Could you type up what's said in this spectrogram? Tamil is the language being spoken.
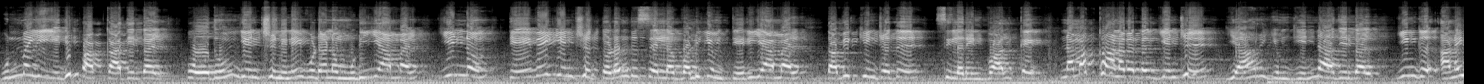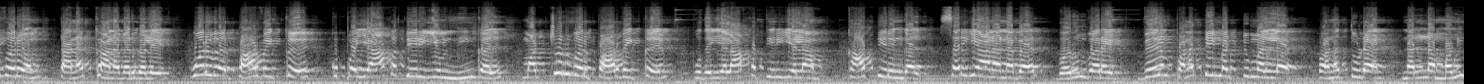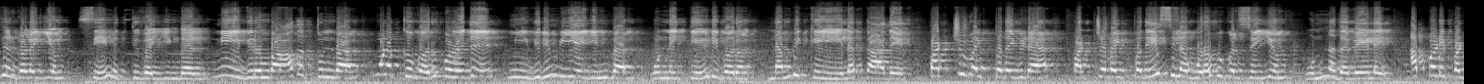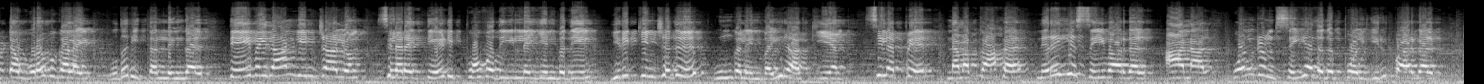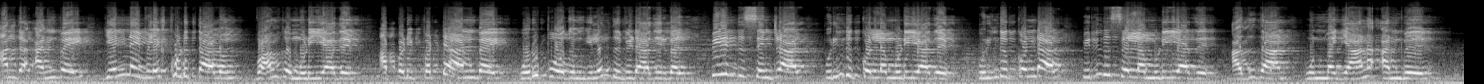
உண்மையை எதிர்பார்க்காதீர்கள். போதும் என்று நினைவுடனும் முடியாமல் இன்னும் தேவை என்று தொடர்ந்து செல்ல வழியும் தெரியாமல் தவிக்கின்றது சிலரின் வாழ்க்கை. நமக்கானவர்கள் என்று யாரையும் எண்ணாதீர்கள். இங்கு அனைவரும் தனக்கானவர்களே. ஒருவர் பார்வைக்கு குப்பையாக தெரியும் நீங்கள் மற்றொருவர் பார்வைக்கு புதையலாக தெரியலாம். காத்திருங்கள். சரியான நபர் வரும் வரை வெறும் பணத்தை மட்டுமல்ல பணத்துடன் நல்ல மனிதர்களையும் சேமித்து வையுங்கள். நீ விரும்பாத துன்பம் உனக்கு வரும்பொழுது நீ விரும்பிய இன்பம் உன்னை தேடி வரும். நம்பிக்கையை இழக்காதே. பற்று வைப்பதை விட பற்ற வைப்பதே சில உறவுகள் செய்யும் உன்னத வேலை. அப்படிப்பட்ட உறவுகளை உதறி தள்ளுங்கள். தேவைதான் என்றாலும் சிலரை தேடி போவது இல்லை என்பதில் இருக்கின்றது உங்களின் வைராக்கியம். சில பேர் நமக்காக நிறைய செய்வார்கள் ஆனால் ஒன்றும் செய்யாதது போல் இருப்பார்கள். அந்த அன்பை என்னை விலை கொடுத்தாலும் வாங்க முடியாது. அப்படிப்பட்ட அன்பை ஒருபோதும் இழந்து விடாதீர்கள். பிரிந்து சென்றால் புரிந்து கொள்ள முடியாது. புரிந்து கொண்டால் பிரிந்து செல்ல முடியாது. அதுதான் உண்மையான அன்பு.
